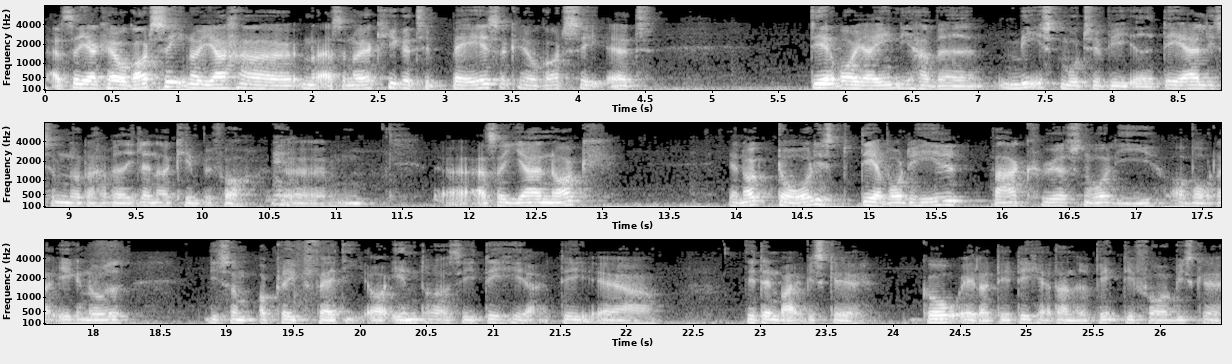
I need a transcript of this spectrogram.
altså jeg kan jo godt se, når jeg har, altså når jeg kigger tilbage, så kan jeg jo godt se, at der, hvor jeg egentlig har været mest motiveret, det er ligesom, når der har været et eller andet at kæmpe for. Ja. Øhm, altså jeg er nok jeg er nok dårligst der, hvor det hele bare kører snor lige, og hvor der ikke er noget ligesom at gribe fat i og ændre og sige, det her, det er, det er den vej, vi skal gå, eller det er det her, der er nødvendigt for, at vi skal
